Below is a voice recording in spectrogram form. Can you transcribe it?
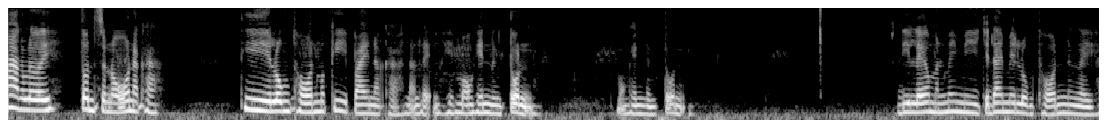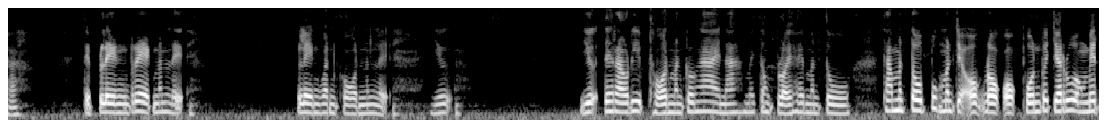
มากเลย ต้นสโนนะคะ ที่ลงทอนเมื่อกี้ไปนะคะ นั่นแหละเห็นมองเห็นหนึ่งต้น มองเห็นหนึ่งต้น ดีแล้วมันไม่มีจะได้ไม่ลงถอนเหนื่อยค่ะ แต่แปลงแรกนั่นแหละ แปลงวันก่อนนั่นแหละ เยอะ เยอะแต่เรารีบถอนมันก็ง่ายนะ ไม่ต้องปล่อยให้มันโต ถ้ามันโตปุ๊บมันจะออกดอกออกผลก็จะร่วงเม็ด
